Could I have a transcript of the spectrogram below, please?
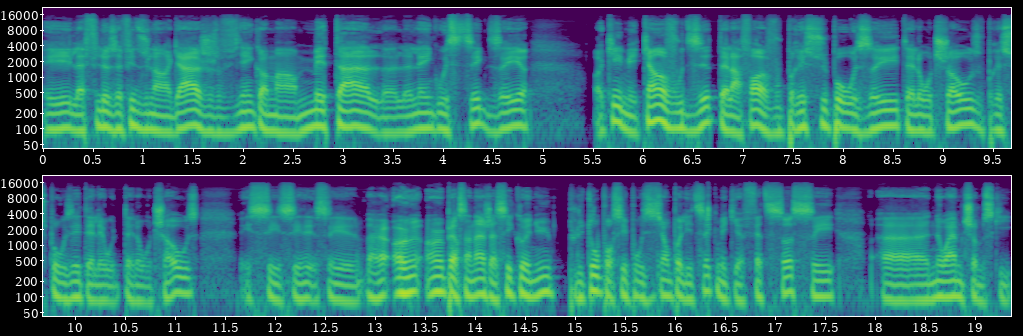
Et la philosophie du langage vient comme en métal, le linguistique, dire OK, mais quand vous dites telle affaire, vous présupposez telle autre chose, vous présupposez telle, telle autre chose. Et c'est ben, un, personnage assez connu, plutôt pour ses positions politiques, mais qui a fait ça, c'est euh, Noam Chomsky.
